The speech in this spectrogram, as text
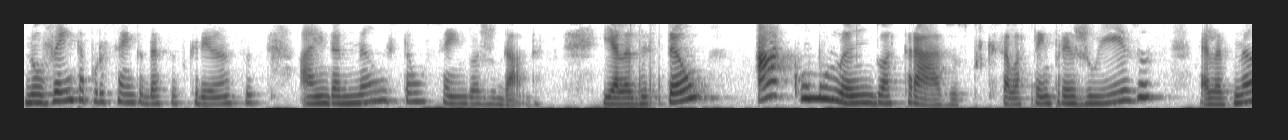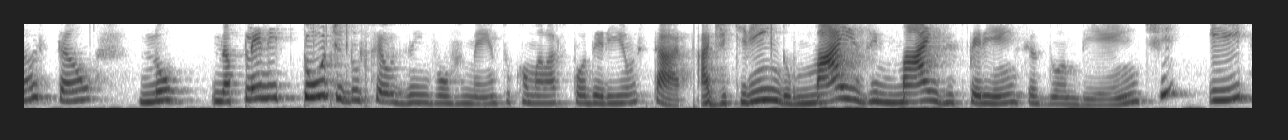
90% dessas crianças ainda não estão sendo ajudadas e elas estão acumulando atrasos, porque se elas têm prejuízos, elas não estão no, na plenitude do seu desenvolvimento como elas poderiam estar, adquirindo mais e mais experiências do ambiente e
